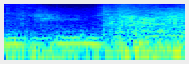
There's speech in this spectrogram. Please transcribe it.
team's turret.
